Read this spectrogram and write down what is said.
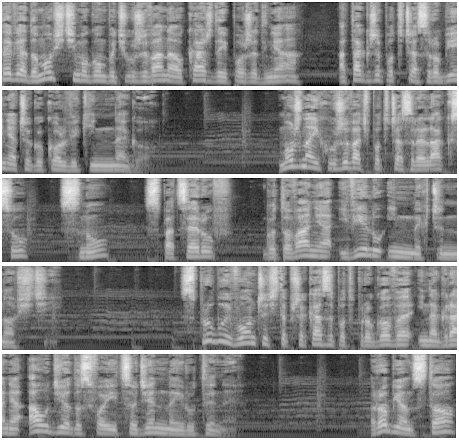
Te wiadomości mogą być używane o każdej porze dnia, a także podczas robienia czegokolwiek innego. Można ich używać podczas relaksu, snu, spacerów, gotowania i wielu innych czynności. Spróbuj włączyć te przekazy podprogowe i nagrania audio do swojej codziennej rutyny. Robiąc to,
